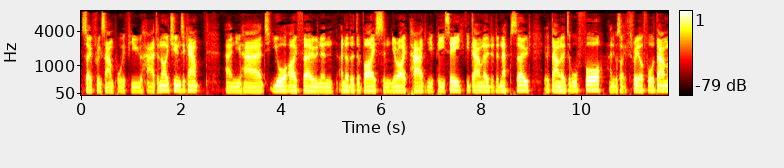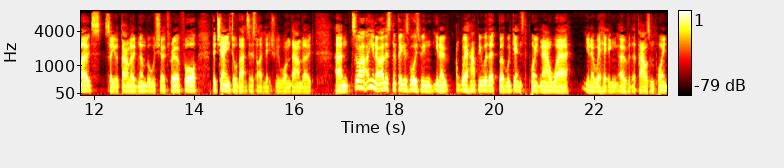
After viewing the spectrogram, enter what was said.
So, for example, if you had an iTunes account and you had your iPhone and another device and your iPad and your PC, if you downloaded an episode, it would download to all four, and it was like three or four downloads. So your download number would show three or four. They changed all that, so it's like literally one download. Um, so, our, you know, our listener figures have always been, you know, we're happy with it, but we're getting to the point now where, you know, we're hitting over the thousand point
